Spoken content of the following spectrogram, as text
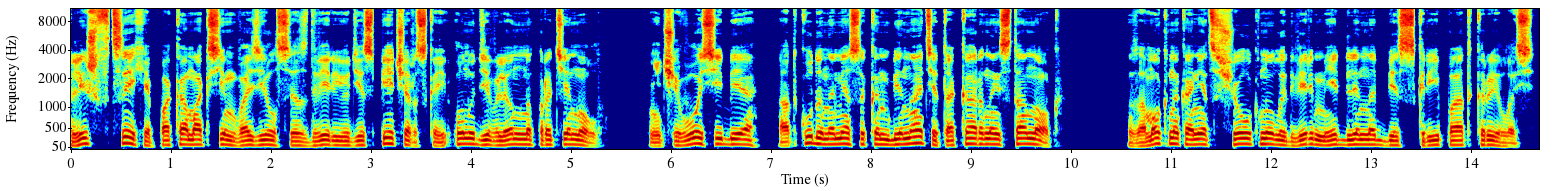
Лишь в цехе, пока Максим возился с дверью диспетчерской, он удивленно протянул. «Ничего себе! Откуда на мясокомбинате токарный станок?» Замок, наконец, щелкнул, и дверь медленно, без скрипа, открылась.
